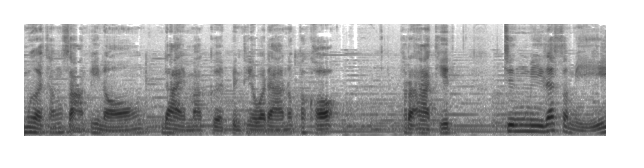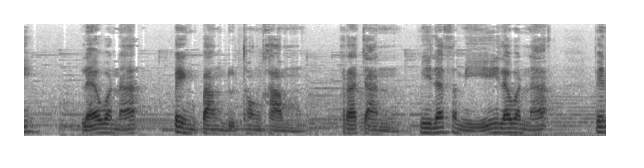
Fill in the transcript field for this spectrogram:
เมื่อทั้งสามพี่น้องได้มาเกิดเป็นเทวดานพเคราะห์พระอาทิตย์จึงมีรัศมี และวันนะเป่งปังดุจทองคำพระจันทร์มีรัศมีและวันนะเป็น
